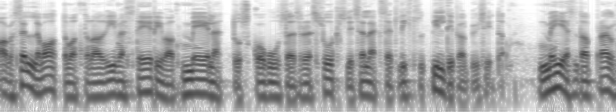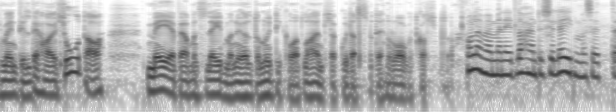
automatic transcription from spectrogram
aga selle vaatamata nad investeerivad meeletus koguses ressurssi selleks, et lihtsalt pildi peal püsida. meie seda praegusel momendil teha ei suuda meie peame siis leidma nii-öelda nutikamad lahendused, kuidas seda tehnoloogiat kasutada. oleme me neid lahendusi leidmas, et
